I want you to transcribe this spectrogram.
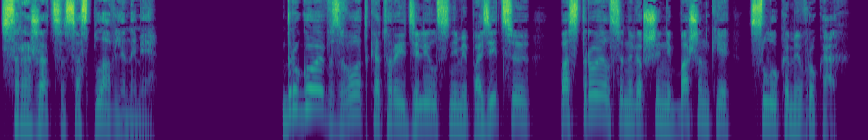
сражаться со сплавленными? Другой взвод, который делил с ними позицию, построился на вершине башенки с луками в руках.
